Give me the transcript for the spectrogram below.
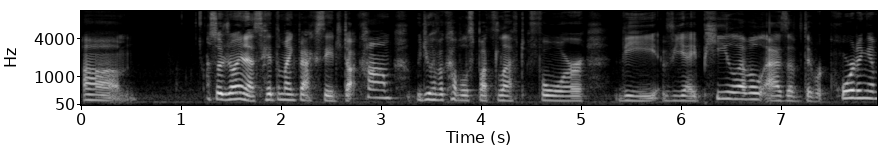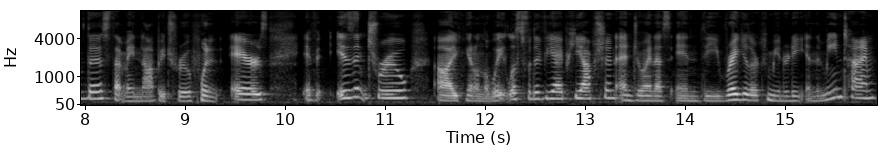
Um, so join us, hitthemicbackstage.com. We do have a couple of spots left for the VIP level as of the recording of this. That may not be true when it airs. If it isn't true, uh, you can get on the waitlist for the VIP option and join us in the regular community in the meantime,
